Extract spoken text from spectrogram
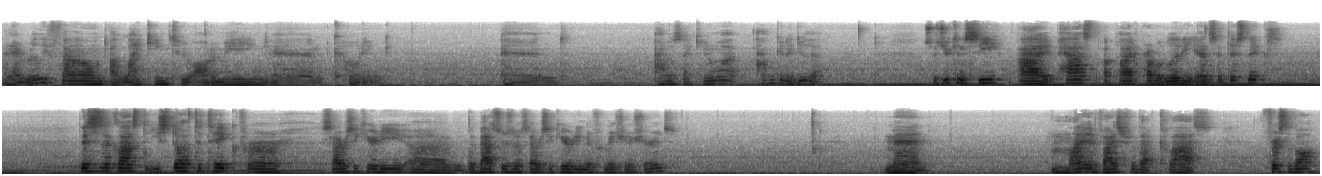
and I really found a liking to automating and coding. And I was like, you know what? I'm gonna do that. So as you can see, I passed applied probability and statistics. This is a class that you still have to take for cybersecurity, uh, the Bachelor's of Cybersecurity and Information Assurance. Man, my advice for that class, first of all,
